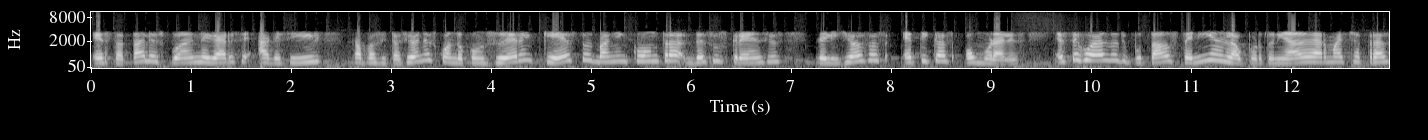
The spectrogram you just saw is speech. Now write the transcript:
estatales puedan negarse a recibir capacitaciones cuando consideren que estas van en contra de sus creencias religiosas, éticas o morales. Este jueves los diputados tenían la oportunidad de dar marcha atrás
